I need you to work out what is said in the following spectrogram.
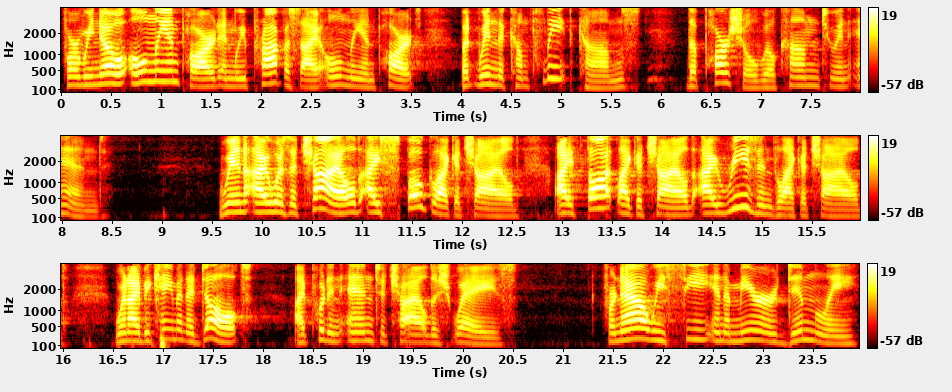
For we know only in part, and we prophesy only in part. But when the complete comes, the partial will come to an end. When I was a child, I spoke like a child. I thought like a child. I reasoned like a child. When I became an adult, I put an end to childish ways. For now we see in a mirror dimly,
